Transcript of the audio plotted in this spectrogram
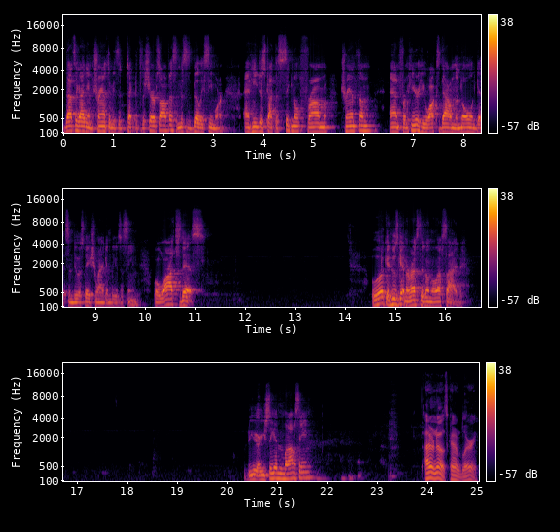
That's a guy named Trantham. He's a detective for the sheriff's office, and this is Billy Seymour. And he just got the signal from Trantham, and from here he walks down the knoll and gets into a station wagon, leaves the scene. But watch this. Look at who's getting arrested on the left side. You, are you seeing what I'm seeing? I don't know. It's kind of blurry.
